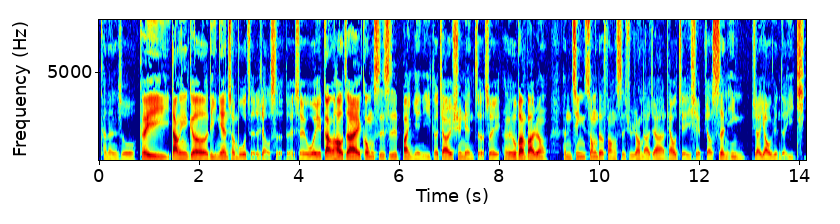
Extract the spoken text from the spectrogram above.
可能说可以当一个理念传播者的角色。对，所以我也刚好在公司是扮演一个教育训练者，所以很有办法用。很轻松的方式去让大家了解一些比较生硬、比较遥远的议题。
